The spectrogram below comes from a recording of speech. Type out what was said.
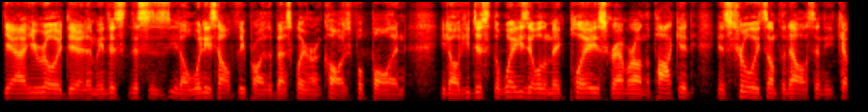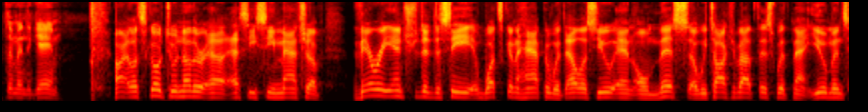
Yeah, he really did. I mean, this this is you know when he's healthy, probably the best player in college football, and you know he just the way he's able to make plays, scramble around the pocket, is truly something else, and he kept them in the game. All right, let's go to another uh, SEC matchup. Very interested to see what's going to happen with LSU and Ole Miss. Uh, we talked about this with Matt Youmans.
